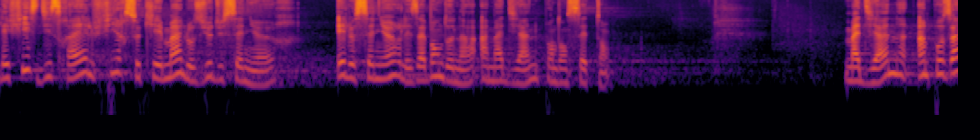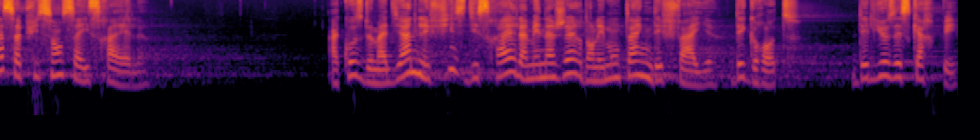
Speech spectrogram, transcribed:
Les fils d'Israël firent ce qui est mal aux yeux du Seigneur, et le Seigneur les abandonna à Madian pendant sept ans. Madian imposa sa puissance à Israël. À cause de Madiane, les fils d'Israël aménagèrent dans les montagnes des failles, des grottes, des lieux escarpés.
